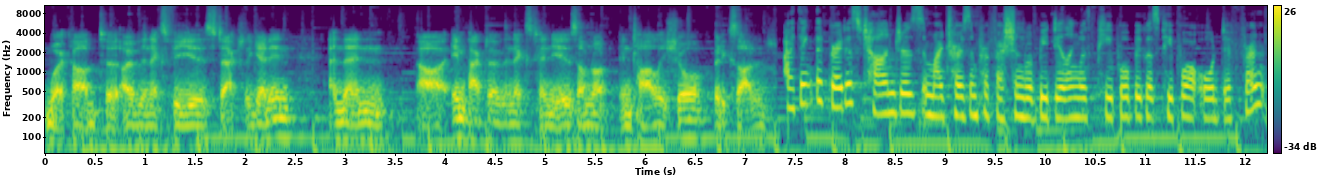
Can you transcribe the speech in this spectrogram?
work hard to over the next few years to actually get in and then uh, impact over the next 10 years, I'm not entirely sure, but excited. I think the greatest challenges in my chosen profession would be dealing with people because people are all different.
